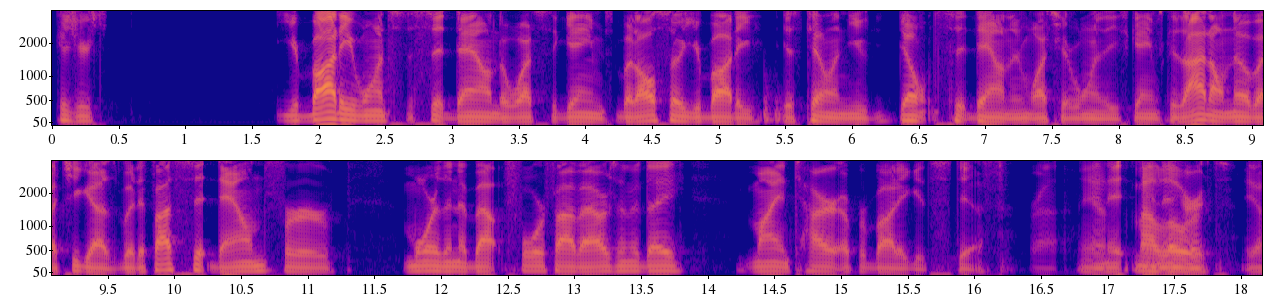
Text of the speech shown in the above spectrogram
because your your body wants to sit down to watch the games, but also your body is telling you don't sit down and watch every one of these games. Because I don't know about you guys, but if I sit down for more than about four or five hours in a day, my entire upper body gets stiff. Right. Yeah, And it- my and it lower. hurts. Yeah.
